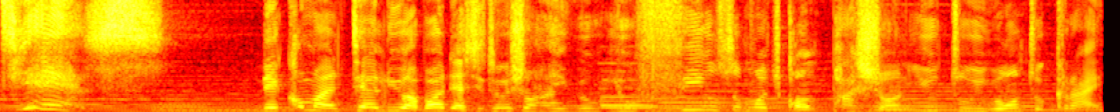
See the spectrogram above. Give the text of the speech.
tears. They come and tell you about their situation, and you, you feel so much compassion. You too, you want to cry.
